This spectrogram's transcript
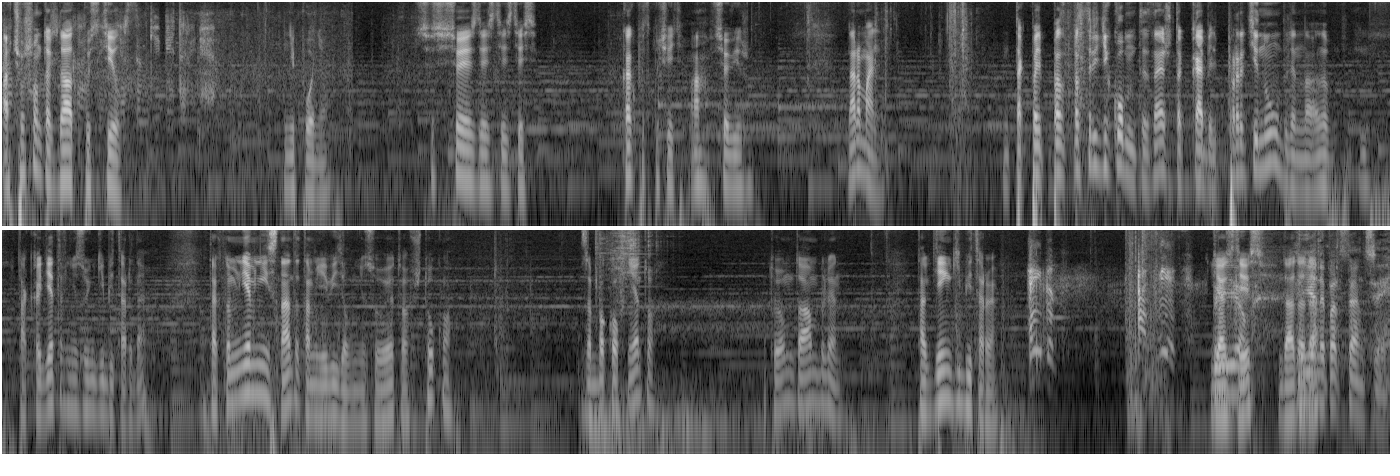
А чё ж он тогда отпустил? Не понял. Все, все, все, я здесь, здесь, здесь. Как подключить? А, все вижу. Нормально. Так по- по- посреди комнаты, знаешь, так кабель протянул, блин. на- Так, а где-то внизу ингибитор, да? Так, ну мне вниз надо, там я видел внизу эту штуку. Зомбаков нету? А то им дам, блин. Так, где ингибиторы? Эйден, ответь. Я Прием. здесь. Да-да-да. Я на подстанции.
